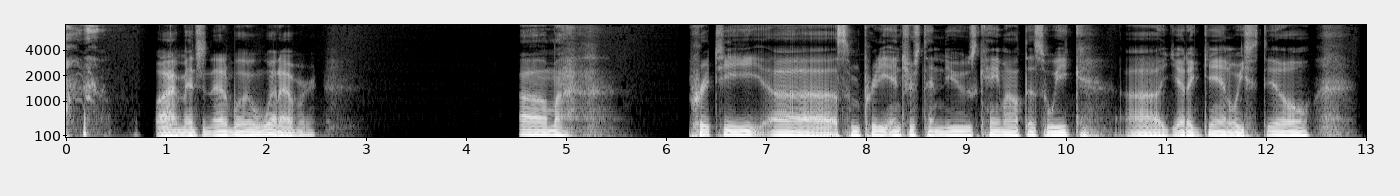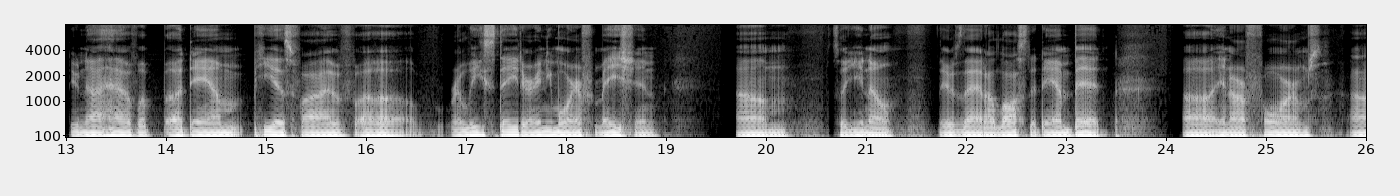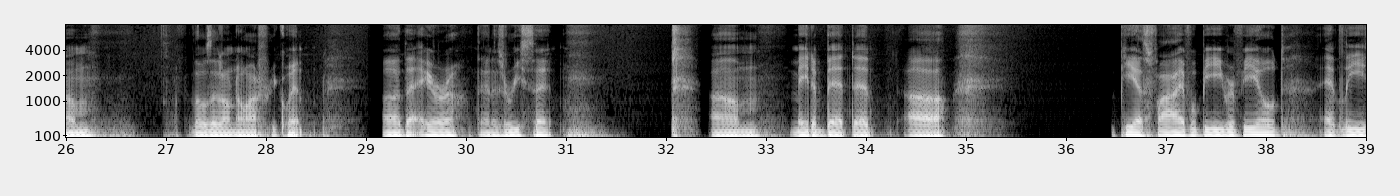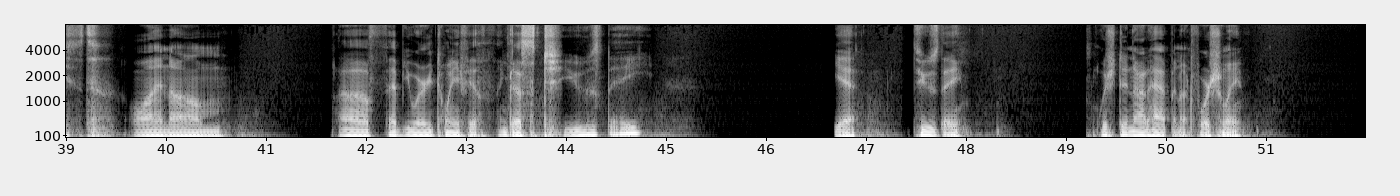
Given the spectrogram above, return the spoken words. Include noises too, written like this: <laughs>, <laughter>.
why I mentioned that, but whatever. Um, pretty uh, some pretty interesting news came out this week. Uh, yet again, we still do not have a, a damn PS5 uh release date or any more information. Um, so you know, there's that. I lost a damn bet uh in our forums. Um, for those that don't know, I frequent uh the era that is reset. Um, made a bet that uh PS5 will be revealed at least on um uh February 25th. I think that's Tuesday. Yeah, Tuesday. Which did not happen unfortunately.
